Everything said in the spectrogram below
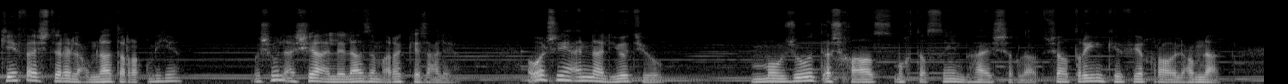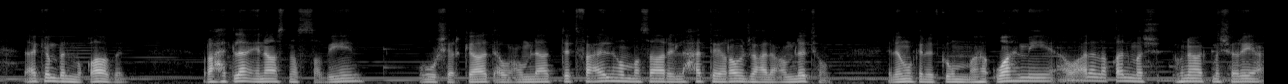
كيف أشتري العملات الرقمية؟ وشو الأشياء اللي لازم أركز عليها؟ أول شي عنا اليوتيوب. موجود أشخاص مختصين بهاي الشغلات وشاطرين كيف يقرأوا العملات لكن بالمقابل راح تلاقي ناس نصابين وشركات أو عملات تدفع لهم مصاري لحتى يروجوا على عملتهم اللي ممكن تكون وهمية أو على الأقل مش هناك مشاريع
